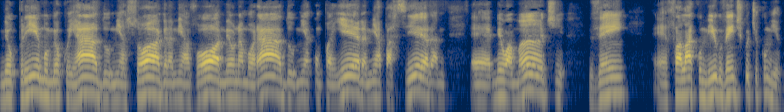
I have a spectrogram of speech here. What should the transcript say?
meu primo, meu cunhado, minha sogra, minha avó, meu namorado, minha companheira, minha parceira, é, meu amante vem é, falar comigo, vem discutir comigo.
